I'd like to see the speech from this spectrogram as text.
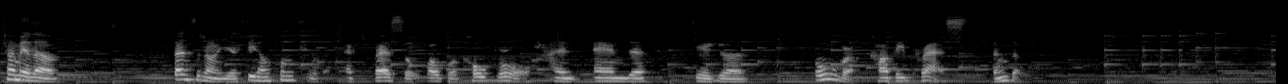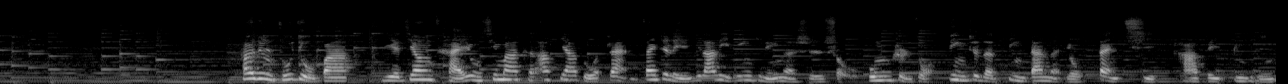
上面的单词上也是非常丰富的，espresso 包括 cold brew and and 这个 over coffee press 等等。还有就是主酒吧也将采用星巴克阿皮亚朵站，在这里，意大利冰淇淋呢是手工制作，定制的订单呢有氮气咖啡冰淇淋。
